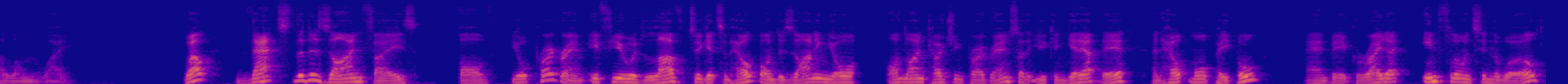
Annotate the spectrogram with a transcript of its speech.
along the way. Well, that's the design phase of your program. If you would love to get some help on designing your online coaching program so that you can get out there and help more people and be a greater influence in the world,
